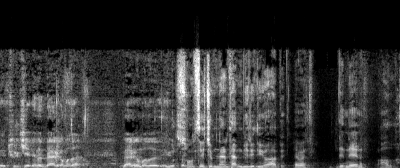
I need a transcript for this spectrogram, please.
e, Türkiye'de ve Bergama'da. Bergamalı Son seçimlerden biri diyor abi. Evet. Dinleyelim. Allah.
